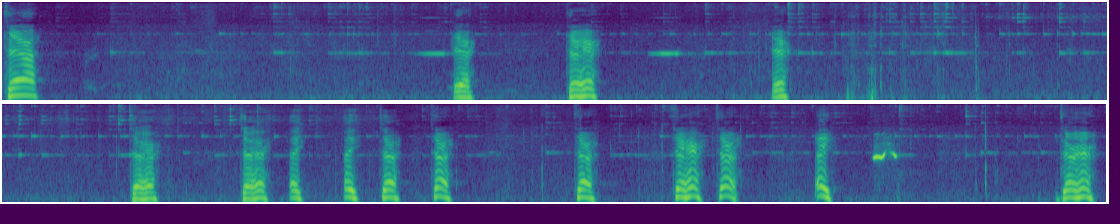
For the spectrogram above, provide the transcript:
Tara. Here. Tara, here. Here. Tara, here. Tara, here. Hey, hey, Tara, Tara. Tara. Tara, here. Tara. Hey. Tara, here.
